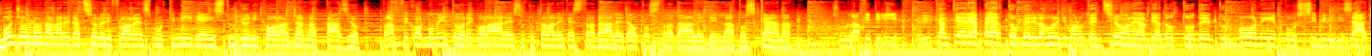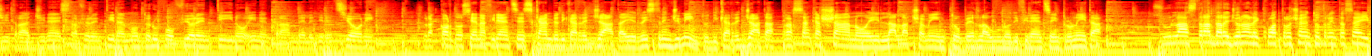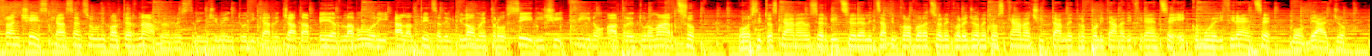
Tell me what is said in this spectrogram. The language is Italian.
Buongiorno dalla redazione di Florence Multimedia in studio Nicola Giannattasio. Traffico al momento regolare su tutta la rete stradale ed autostradale della Toscana. Sulla Fipili per il cantiere aperto per i lavori di manutenzione al viadotto del Turboni possibili disagi tra Ginestra Fiorentina e Montelupo Fiorentino in entrambe le direzioni. Sul raccordo Siena-Firenze scambio di carreggiata e restringimento di carreggiata tra San Casciano e l'allacciamento per la 1 di Firenze in Pruneta. Sulla strada regionale 436 Francesca, senso unico alternato, il restringimento di carreggiata per lavori all'altezza del chilometro 16 fino al 31 marzo. Muoversi Toscana è un servizio realizzato in collaborazione con Regione Toscana, Città Metropolitana di Firenze e Comune di Firenze. Buon viaggio!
